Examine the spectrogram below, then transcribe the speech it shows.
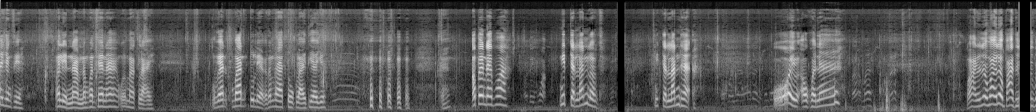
ยจังสิมาเล่นน้ำน้ำกันแท้นะโอ้ยมากหลายแว่นบ้านตู้แหล่ก็ทำทาตกหลายเที่ยอยู่เอาเป็นได้พ่อเอาได้หัวกมิดจันลันเลย มิดจันลันแท้โอ้ย เอาข่อยนะมามามาเร็วๆมาเร็วปลาถือไป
